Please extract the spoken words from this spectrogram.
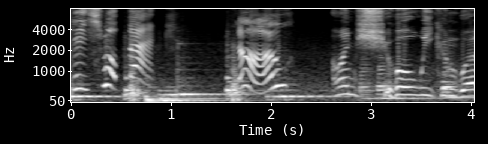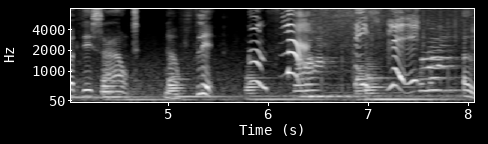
Let's swap back. No, I'm sure we can work this out. Now, Flip. I'm Flap. He's Flip. Oh,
